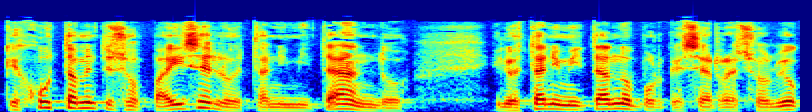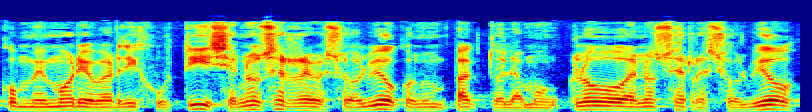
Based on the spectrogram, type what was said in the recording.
que justamente esos países lo están imitando. Y lo están imitando porque se resolvió con memoria, verdad y justicia, no se resolvió con un pacto de la Moncloa, no se resolvió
